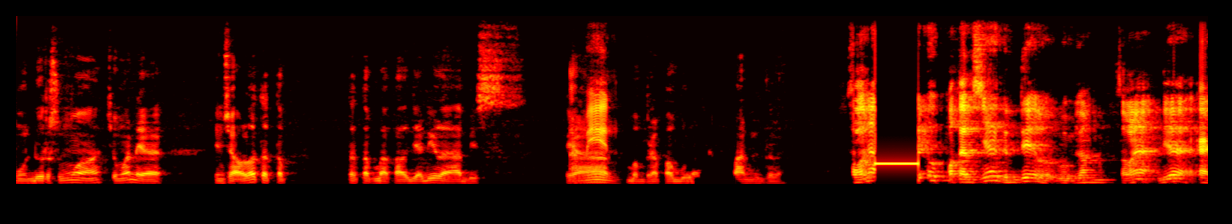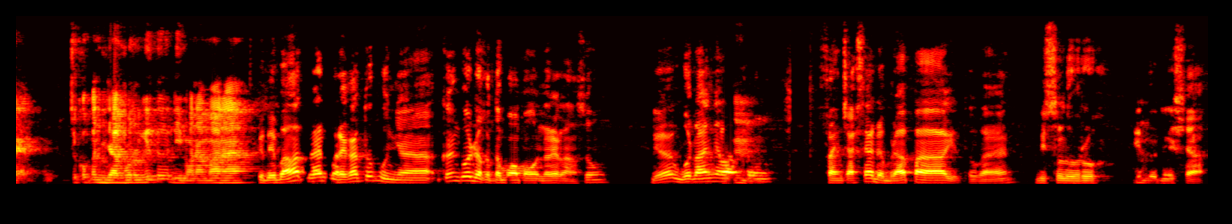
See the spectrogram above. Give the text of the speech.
mundur semua. Cuman ya insya Allah tetap tetap bakal jadilah habis ya Amin. beberapa bulan depan gitu lah. Soalnya itu potensinya gede loh, gue bilang. Soalnya dia kayak cukup menjamur gitu di mana-mana. Gede banget kan, mereka tuh punya, kan gue udah ketemu sama ownernya langsung. Dia, gue nanya langsung, franchise-nya ada berapa gitu kan, di seluruh Indonesia.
